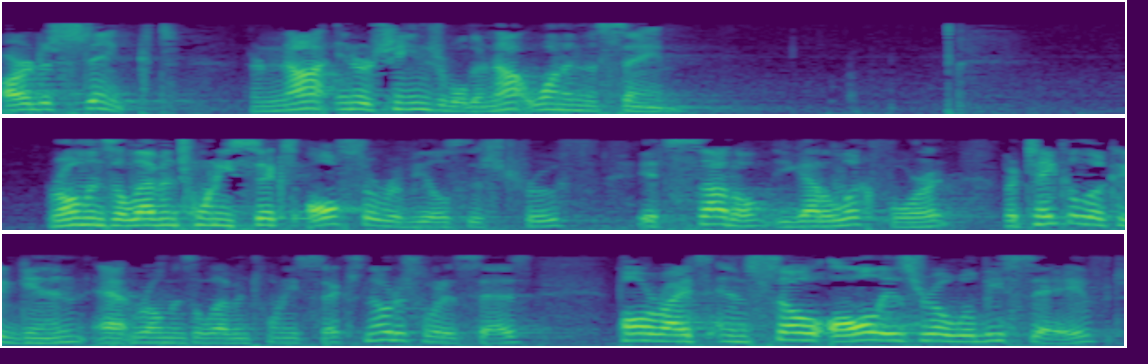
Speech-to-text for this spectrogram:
are distinct. They're not interchangeable. They're not one and the same. Romans 11:26 also reveals this truth. It's subtle, you got to look for it, but take a look again at Romans 11:26. Notice what it says. Paul writes, "And so all Israel will be saved,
